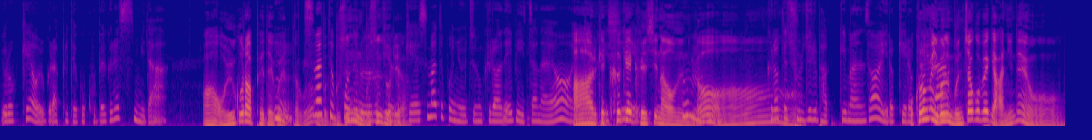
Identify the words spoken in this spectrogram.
이렇게 얼굴 앞에 대고 고백을 했습니다. 아 얼굴 앞에 대고 음, 했다고요? 뭐- 스마트폰으로 무슨 무슨 이렇게, 소리야? 이렇게 스마트폰 요즘 그런 앱이 있잖아요. 아 이렇게 글씨. 크게 글씨 나오는 음, 거. 아. 그렇게 줄줄이 바뀌면서 이렇게 이렇게 어, 그러면 이거는 문자 고백이 아니네요.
